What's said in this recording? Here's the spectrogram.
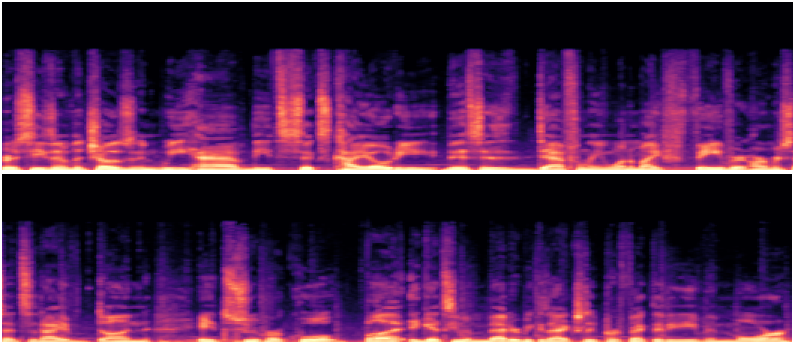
for Season of the Chosen, we have the Six Coyote. This is definitely one of my favorite armor sets that I have done. It's super cool, but it gets even better because I actually perfected it even more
